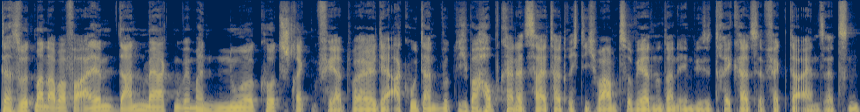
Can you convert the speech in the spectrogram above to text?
Das wird man aber vor allem dann merken, wenn man nur Kurzstrecken fährt, weil der Akku dann wirklich überhaupt keine Zeit hat, richtig warm zu werden und dann eben diese Trägheitseffekte einsetzen.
